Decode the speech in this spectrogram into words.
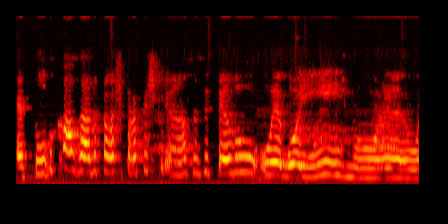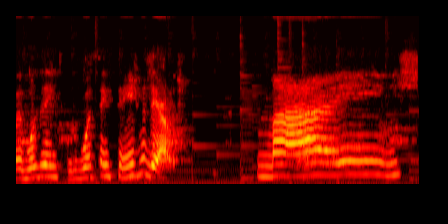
é tudo causado pelas próprias crianças e pelo o egoísmo, é, o egocentrismo delas. Mas.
